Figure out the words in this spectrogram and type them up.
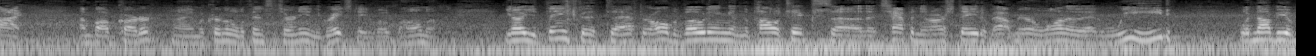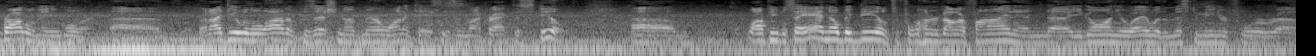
Hi, I'm Bob Carter. I am a criminal defense attorney in the great state of Oklahoma. You know, you'd think that uh, after all the voting and the politics uh, that's happened in our state about marijuana, that weed would not be a problem anymore. Uh, but I deal with a lot of possession of marijuana cases in my practice still. Um, a lot of people say, "Yeah, no big deal. It's a $400 fine, and uh, you go on your way with a misdemeanor for uh,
